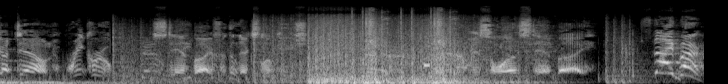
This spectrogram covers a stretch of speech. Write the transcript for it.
shut down. Regroup. Stand by for the next location. Predator missile on standby. Sniper.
